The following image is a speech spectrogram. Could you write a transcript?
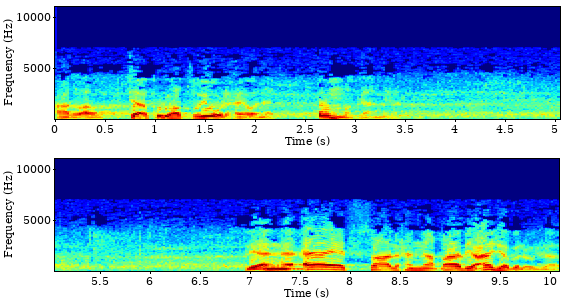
على الأرض. تأكلها الطيور الحيوانات. امه كاملة. لأن آية صالح هذه عجب العجاب.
